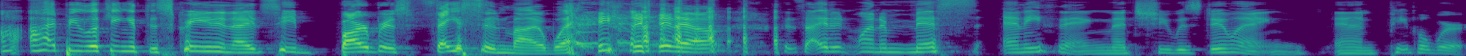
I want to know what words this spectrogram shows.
I'd be looking at the screen and I'd see Barbara's face in my way, you know, because I didn't want to miss anything that she was doing. And people were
